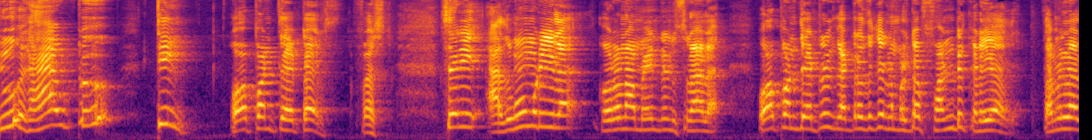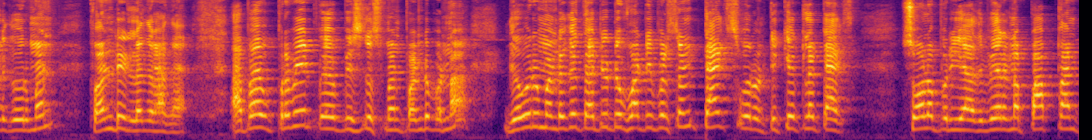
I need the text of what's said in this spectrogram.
You have to think open theatres first சரி அதுவும் முடியல. கொரோனா மெயின்டெனன்ஸ்னால் ஓப்பன் தேட்டரும் கட்டுறதுக்கு நம்மள்ட்ட ஃபண்டு கிடையாது. தமிழ்நாடு கவர்மெண்ட் ஃபண்டு இல்லைங்கிறாங்க. அப்போ ப்ரைவேட் பிஸ்னஸ்மேன் ஃபண்டு பண்ணால் கவர்மெண்ட்டுக்கு thirty to forty percent tax வரும். டிக்கெட்டில் டேக்ஸ் சோழப்பொரியா அது வேறு என்ன? பாப்கார்ன்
